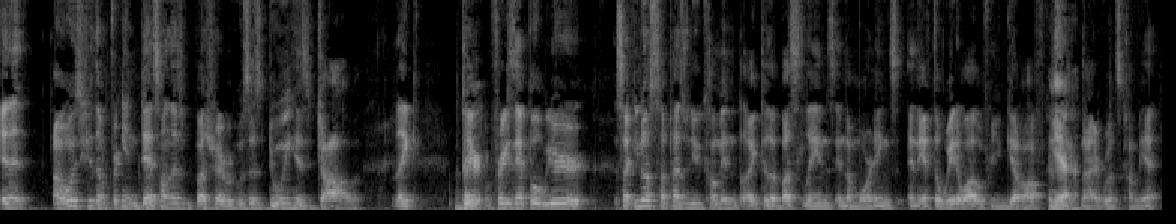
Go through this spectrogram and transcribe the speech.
And then I always hear them freaking diss on this bus driver who's just doing his job. Like, They're- like for example, we are so you know sometimes when you come in like to the bus lanes in the mornings and they have to wait a while before you can get off because Yeah. like, not everyone's come yet.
